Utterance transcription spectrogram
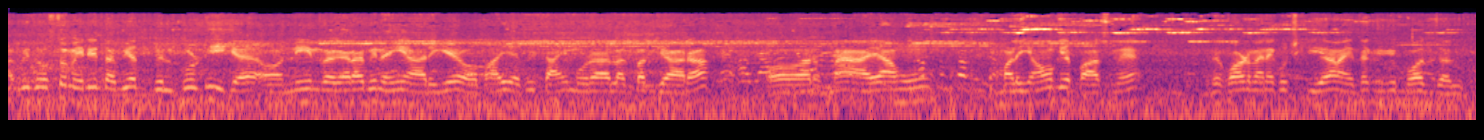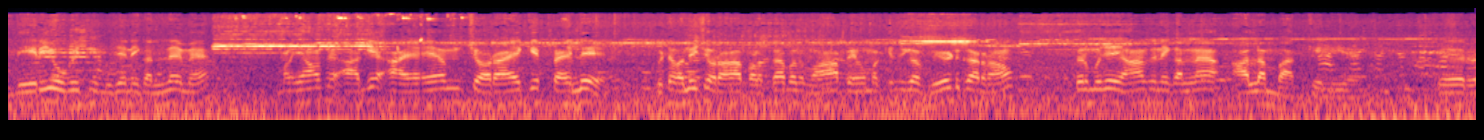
अभी दोस्तों मेरी तबीयत बिल्कुल ठीक है और नींद वगैरह भी नहीं आ रही है और भाई अभी टाइम हो रहा है लगभग ग्यारह और मैं आया हूँ मड़ियाओं के पास में। रिकॉर्ड मैंने कुछ किया नहीं था क्योंकि बहुत देरी हो गई थी मुझे निकलने में। यहाँ से आगे आई चौराहे के पहले बिठौली चौराहा पड़ता है, बस वहाँ पे हूँ। मैं किसी का वेट कर रहा हूँ, फिर मुझे यहाँ से निकलना है आलमबाग के लिए। फिर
